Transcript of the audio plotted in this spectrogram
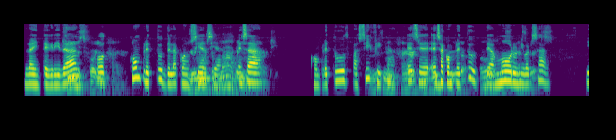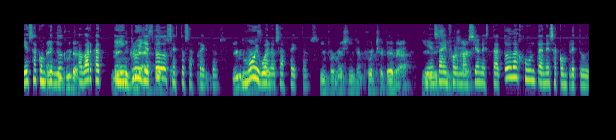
La integridad o completud de la conciencia, esa completud pacífica, esa completud de amor universal. Y esa completud abarca e incluye todos estos aspectos, muy buenos aspectos. Y esa información está toda junta en esa completud.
